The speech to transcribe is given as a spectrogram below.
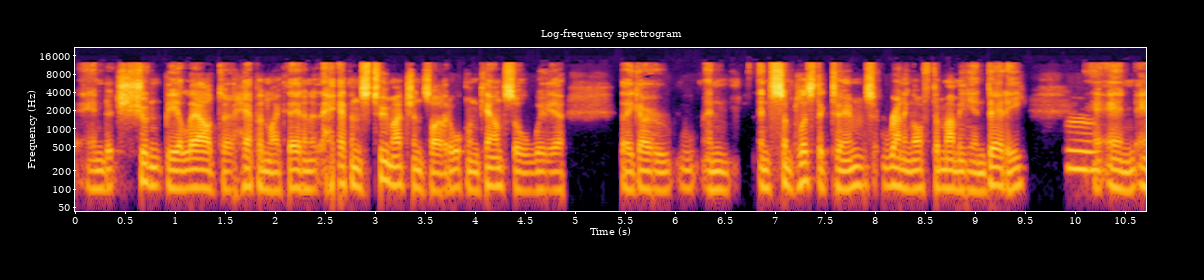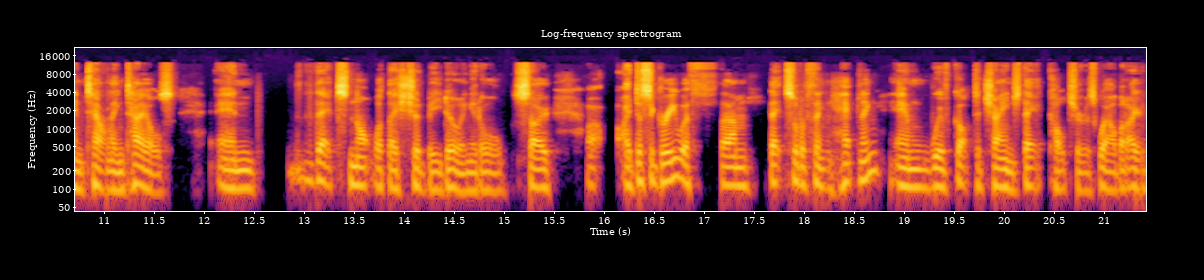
and it shouldn't be allowed to happen like that. And it happens too much inside Auckland Council where they go in in simplistic terms running off to mummy and daddy mm. and and telling tales and that's not what they should be doing at all so uh, i disagree with um, that sort of thing happening and we've got to change that culture as well but i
